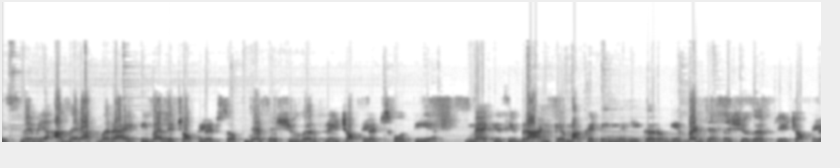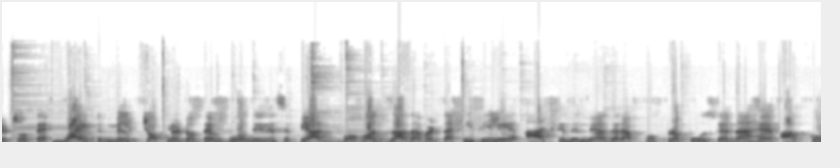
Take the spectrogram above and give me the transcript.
इसमें भी अगर आप वराइटी वाले चॉकलेट्स हो, जैसे शुगर फ्री चॉकलेट्स होती है, मैं किसी ब्रांड के मार्केटिंग नहीं करूँगी बट जैसे शुगर फ्री चॉकलेट्स होते हैं व्हाइट मिल्क चॉकलेट होते हैं, वो देने से प्यार बहुत ज़्यादा बढ़ता है। इसीलिए आज के दिन में अगर आपको प्रपोज करना है, आपको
